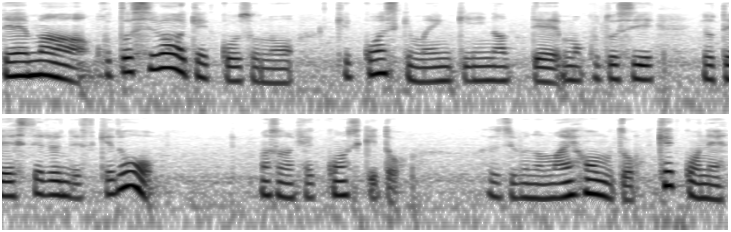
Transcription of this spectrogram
でまあ今年は結構その結婚式も延期になって、まあ、今年予定してるんですけど、まあ、その結婚式と自分のマイホームと結構ね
